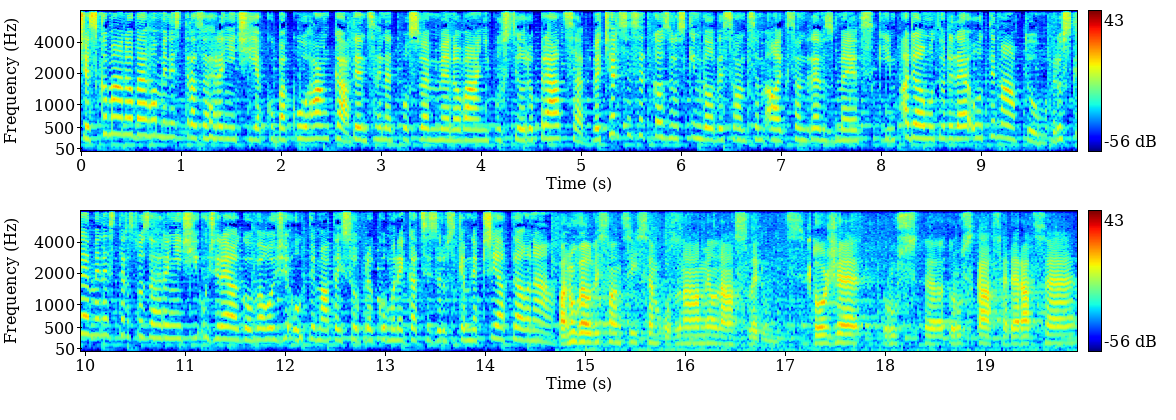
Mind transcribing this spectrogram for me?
Česko má nového ministra zahraničí Jakuba Kulhanka. Ten se hned po svém jmenování pustil do práce. Večer se setkal s ruským velvyslancem Alexandrem Zmejevským a dal mu tvrdé ultimátum. Ruské ministerstvo zahraničí už reagovalo, že ultimáta jsou pro komunikaci s Ruskem nepřijatelná. Panu velvyslanci jsem oznámil následující. To, že Rus, eh, Ruská federace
